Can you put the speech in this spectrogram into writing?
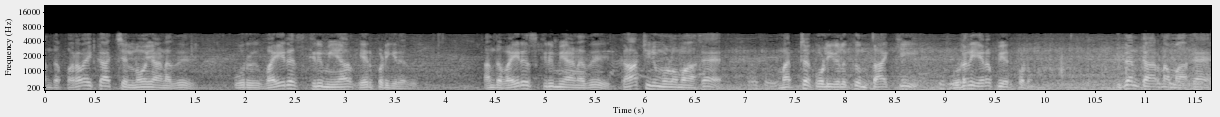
அந்த பறவை காய்ச்சல் நோயானது ஒரு வைரஸ் கிருமியால் ஏற்படுகிறது. அந்த வைரஸ் கிருமியானது காற்றின் மூலமாக மற்ற கோழிகளுக்கும் தாக்கி உடனே இறப்பு ஏற்படும். இதன் காரணமாக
